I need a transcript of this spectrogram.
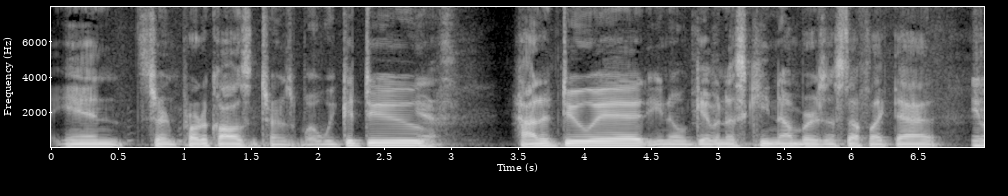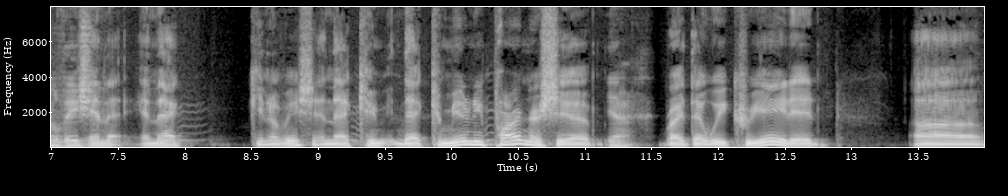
in certain protocols in terms of what we could do Yes. how to do it you know giving us key numbers and stuff like that Innovation. and that, and that innovation and that com- that community partnership Yeah. right that we created uh,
